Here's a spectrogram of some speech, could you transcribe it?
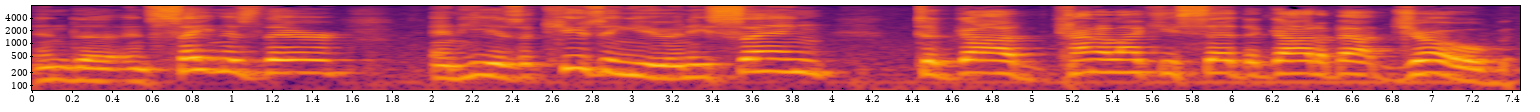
and, the, and Satan is there, and he is accusing you, and he's saying to God, kind of like he said to God about Job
